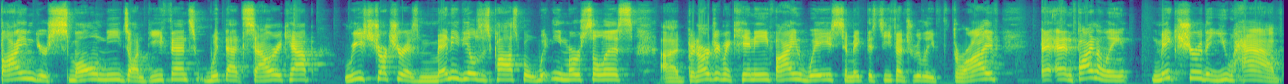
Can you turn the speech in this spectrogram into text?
find your small needs on defense with that salary cap restructure as many deals as possible. Whitney Mercilus, uh, Benardrick McKinney, find ways to make this defense really thrive. And, and finally, make sure that you have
